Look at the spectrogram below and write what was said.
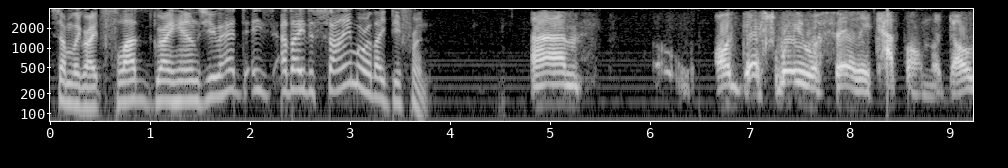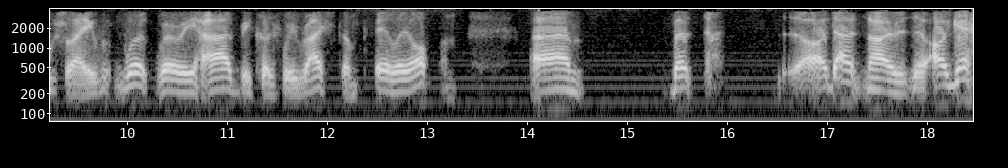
some of the great flood greyhounds you had. Is, are they the same or are they different? Um, I guess we were fairly tough on the dogs. They worked very hard because we raced them fairly often. Um, but I don't know. I guess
